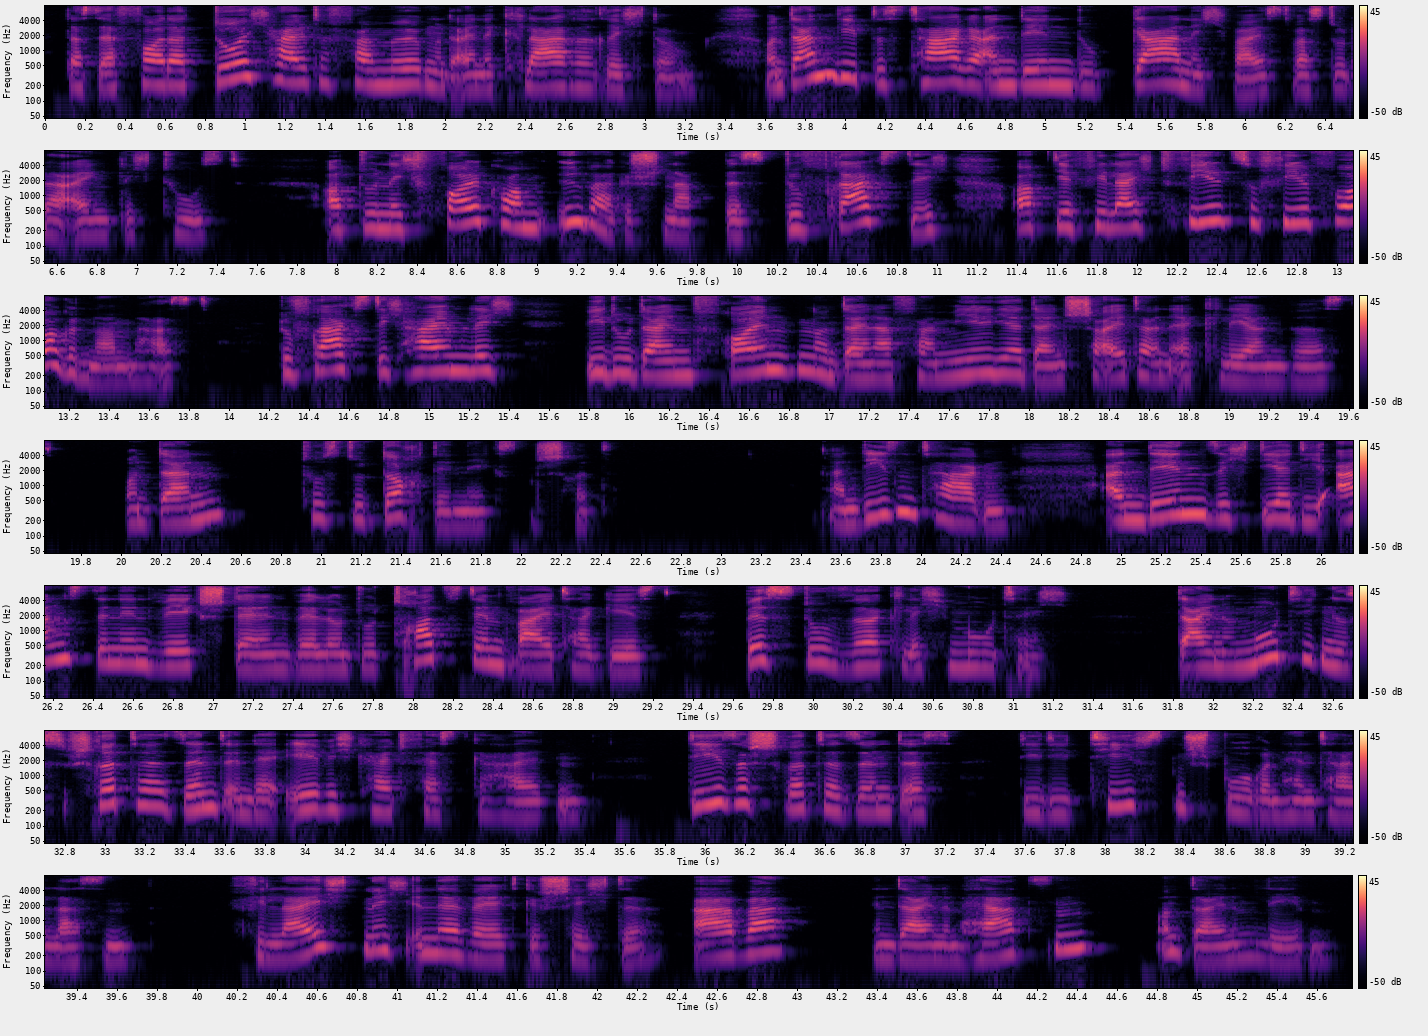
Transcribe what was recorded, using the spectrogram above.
Das erfordert Durchhaltevermögen und eine klare Richtung. Und dann gibt es Tage, an denen du gar nicht weißt, was du da eigentlich tust ob du nicht vollkommen übergeschnappt bist. Du fragst dich, ob dir vielleicht viel zu viel vorgenommen hast. Du fragst dich heimlich, wie du deinen Freunden und deiner Familie dein Scheitern erklären wirst. Und dann tust du doch den nächsten Schritt. An diesen Tagen, an denen sich dir die Angst in den Weg stellen will und du trotzdem weitergehst, bist du wirklich mutig. Deine mutigen Schritte sind in der Ewigkeit festgehalten. Diese Schritte sind es, die die tiefsten Spuren hinterlassen. Vielleicht nicht in der Weltgeschichte, aber in deinem Herzen und deinem Leben.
